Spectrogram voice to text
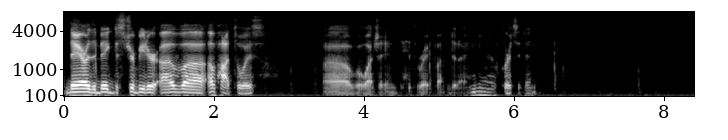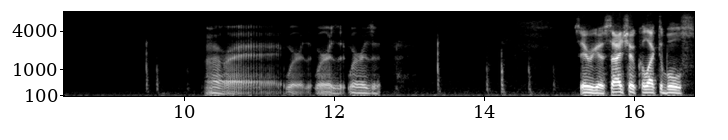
They are the big distributor of uh, of Hot Toys. Uh, well, watch, I didn't hit the right button, did I? No, of course I didn't. All right, where is it? Where is it? Where is it? So here we go, Sideshow Collectibles.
